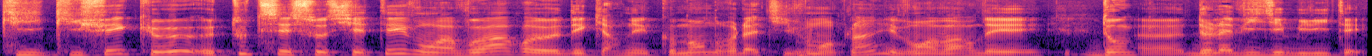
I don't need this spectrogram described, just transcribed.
qui, qui fait que euh, toutes ces sociétés vont avoir euh, des carnets de commandes relativement pleins et vont avoir des, Donc, de la visibilité.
